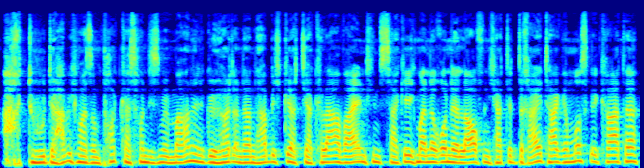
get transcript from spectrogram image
Ach du, da habe ich mal so einen Podcast von diesem Emanuel gehört und dann habe ich gedacht, ja klar, Valentinstag gehe ich mal eine Runde laufen. Ich hatte drei Tage Muskelkater,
